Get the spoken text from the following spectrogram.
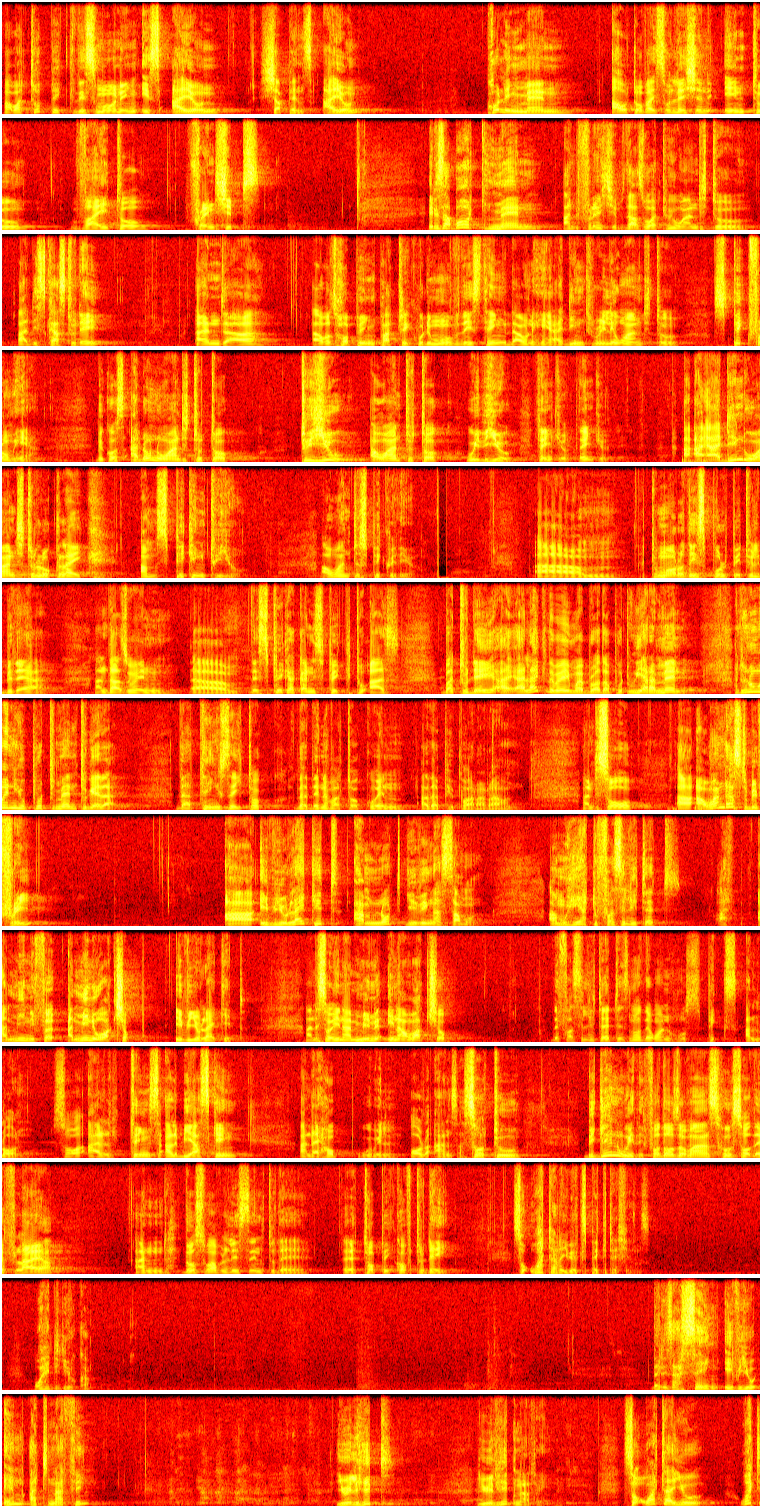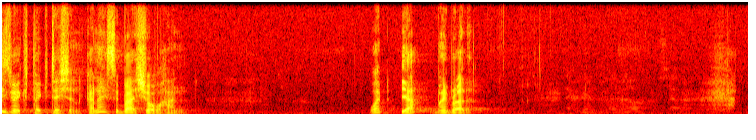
Our topic this morning is iron sharpens iron, calling men out of isolation into vital friendships. It is about men and friendships. That's what we want to uh, discuss today. And uh, I was hoping Patrick would move this thing down here. I didn't really want to speak from here because I don't want to talk to you. I want to talk with you. Thank you. Thank you. I, I didn't want to look like I'm speaking to you. I want to speak with you. Um, tomorrow, this pulpit will be there, and that's when um, the speaker can speak to us. But today, I, I like the way my brother put, we are men. I don't know when you put men together, that things they talk that they never talk when other people are around. And so uh, I want us to be free. Uh, if you like it, I'm not giving a sermon. I'm here to facilitate a, a, mini, a mini workshop, if you like it. And so in a, mini, in a workshop, the facilitator is not the one who speaks alone. So I'll, things I'll be asking, and I hope we will all answer. So to begin with, for those of us who saw the flyer, and those who have listened to the uh, topic of today. So, what are your expectations? Why did you come? There is a saying if you aim at nothing, you will hit. You will hit nothing. So, what are you? What is your expectation? Can I see by a show of hand? What? Yeah, my brother.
